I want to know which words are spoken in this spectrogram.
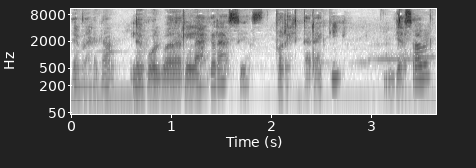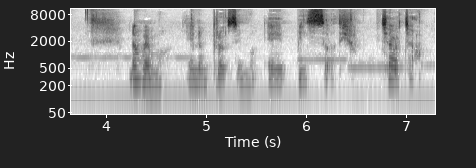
De verdad, les vuelvo a dar las gracias por estar aquí. Ya saben, nos vemos en un próximo episodio. Chao, chao.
